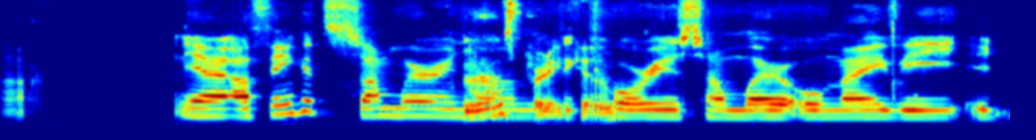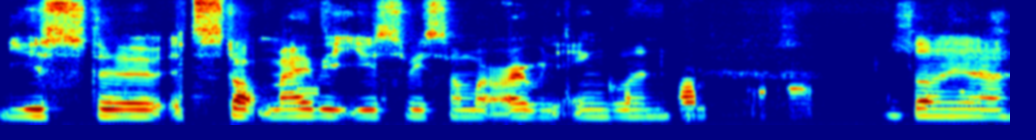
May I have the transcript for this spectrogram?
Uh, yeah, I think it's somewhere in um, pretty cool. Victoria somewhere, or maybe it used to. It stopped. Maybe it used to be somewhere over in England. So yeah,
